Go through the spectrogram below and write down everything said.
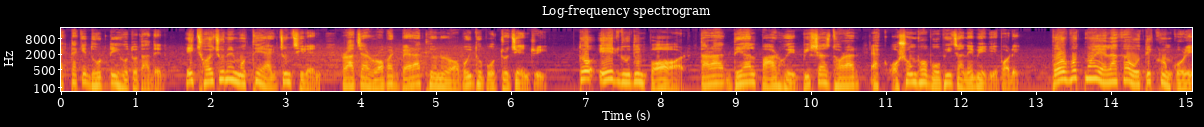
একটাকে ধরতেই হতো তাদের। এই ছয়জনের মধ্যে একজন ছিলেন রাজা রবার্ট ব্যারাথিয়নের অবৈধ পুত্র জেন্ড্রি তো এর দুদিন পর তারা দেয়াল পার হয়ে বিশ্বাস ধরার এক অসম্ভব অভিযানে বেরিয়ে পড়ে। পর্বতময় এলাকা অতিক্রম করে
